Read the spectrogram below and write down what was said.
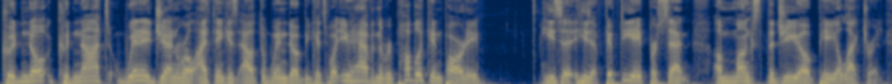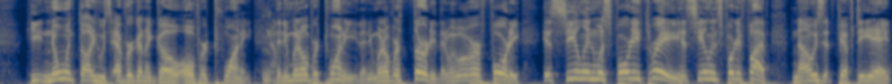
could no could not win a general, I think, is out the window because what you have in the Republican Party, he's a, he's at fifty eight percent amongst the GOP electorate. He, no one thought he was ever going to go over 20. Then he went over 20. Then he went over 30. Then he went over 40. His ceiling was 43. His ceiling's 45. Now he's at 58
